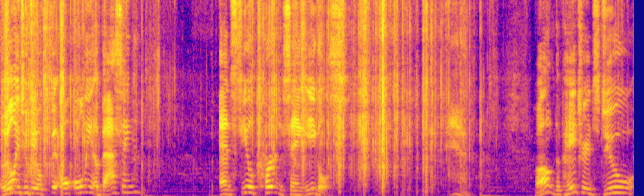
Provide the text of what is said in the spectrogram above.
the only two people fit, only Abassing and Steel Curtain saying Eagles. Man. Well, the Patriots do.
